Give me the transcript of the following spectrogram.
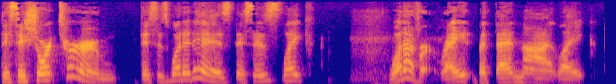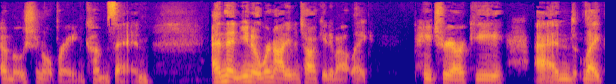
this is short term. This is what it is. This is like whatever, right? But then that like emotional brain comes in. And then, you know, we're not even talking about like patriarchy and like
